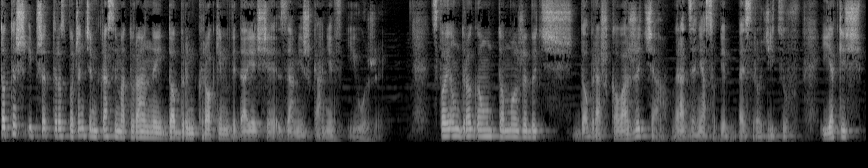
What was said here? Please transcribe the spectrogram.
To też i przed rozpoczęciem klasy maturalnej dobrym krokiem wydaje się zamieszkanie w Iłży. Swoją drogą to może być dobra szkoła życia, radzenia sobie bez rodziców i jakieś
